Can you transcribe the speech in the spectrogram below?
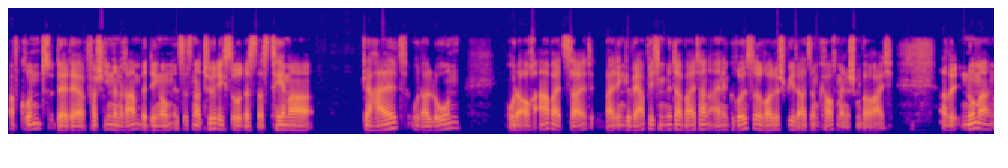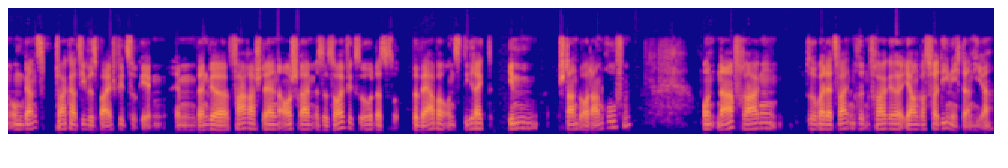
aufgrund der, der verschiedenen Rahmenbedingungen ist es natürlich so, dass das Thema Gehalt oder Lohn oder auch Arbeitszeit bei den gewerblichen Mitarbeitern eine größere Rolle spielt als im kaufmännischen Bereich. Also nur mal, um ein ganz plakatives Beispiel zu geben. Wenn wir Fahrerstellen ausschreiben, ist es häufig so, dass Bewerber uns direkt im Standort anrufen und nachfragen, so bei der zweiten, dritten Frage, ja, und was verdiene ich dann hier?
